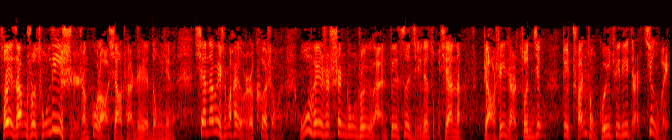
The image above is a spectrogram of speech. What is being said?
所以咱们说，从历史上故老相传这些东西呢，现在为什么还有人恪守呢？无非是慎终追远，对自己的祖先呢表示一点尊敬，对传统规矩的一点敬畏。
